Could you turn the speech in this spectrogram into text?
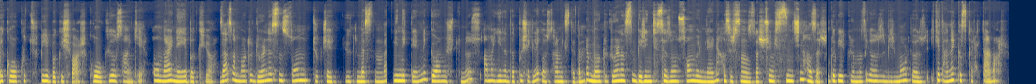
ve korkut bir bakış var. Korkuyor sanki. Onlar neye bakıyor? Zaten Murder Journals'ın son Türkçe yüklemesinde indiklerini görmüştünüz ama yine de bu şekilde göstermek istedim. Murder Runners'ın birinci sezon son bölümlerine hazırsınızdır. Çünkü sizin için hazır. Burada bir kırmızı gözlü, bir mor gözlü, iki tane kız karakter var.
